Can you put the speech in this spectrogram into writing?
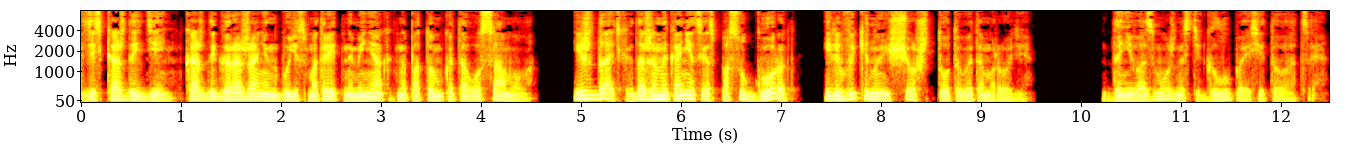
Здесь каждый день, каждый горожанин будет смотреть на меня, как на потомка того самого, и ждать, когда же наконец я спасу город или выкину еще что-то в этом роде. До невозможности глупая ситуация.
